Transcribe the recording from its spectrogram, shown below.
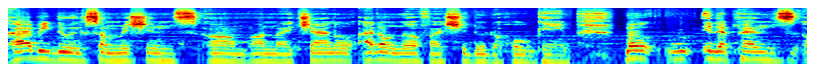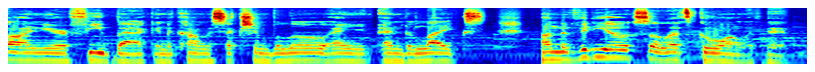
I'll be doing some missions um, on my channel. I don't know if I should do the whole game. Well, it depends on your feedback in the comment section below and and the likes on the video. So let's go on with it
